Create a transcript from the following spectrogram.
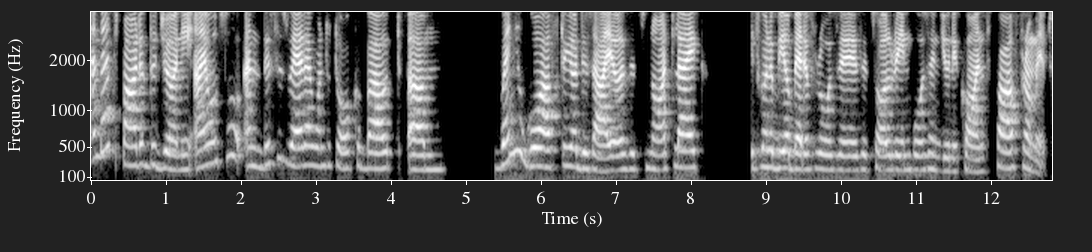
And that's part of the journey. I also, and this is where I want to talk about um, when you go after your desires, it's not like it's going to be a bed of roses, it's all rainbows and unicorns, far from it.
